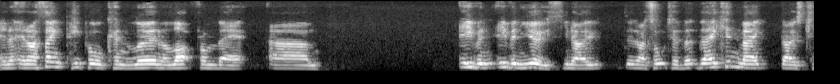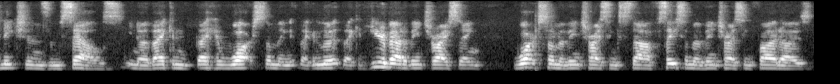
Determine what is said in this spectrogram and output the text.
and, and I think people can learn a lot from that. Um, even even youth, you know, that I talk to, that they can make those connections themselves. You know, they can they can watch something, they can learn, they can hear about adventure racing, watch some adventure racing stuff, see some adventure racing photos,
